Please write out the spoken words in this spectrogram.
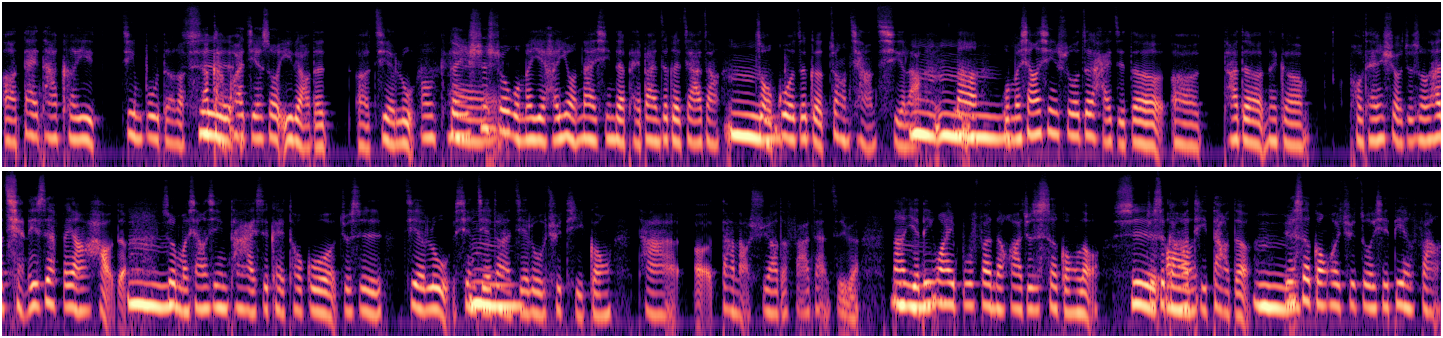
呃带他可以进步的了，是要赶快接受医疗的呃介入。OK，等于是说，我们也很有耐心的陪伴这个家长，嗯。走过这个撞墙期啦。嗯。嗯那嗯。我们相信说，这个孩子的呃，他的那个 potential，就是说他潜力是非常好的，嗯。所以我们相信他还是可以透过就是介入现阶段的嗯。介入去提供他呃大脑需要的发展资源。那也嗯另外一部分的话就是社工了，是就是刚刚哦提到的，嗯因为社工会去做一些电访，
